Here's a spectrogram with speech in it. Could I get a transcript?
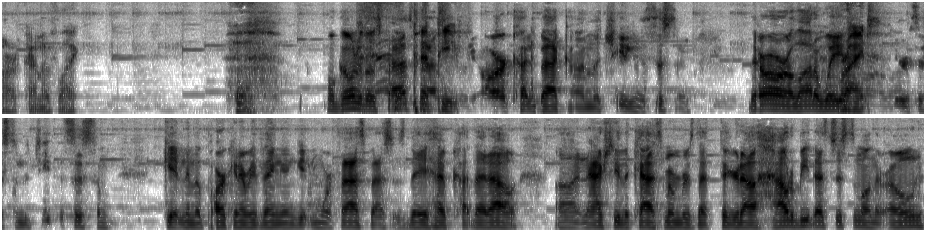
are kind of like well going to those fast passes are cutting back on the cheating the system. There are a lot of ways right. your system to cheat the system getting in the park and everything and getting more fast passes. They have cut that out uh, and actually the cast members that figured out how to beat that system on their own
